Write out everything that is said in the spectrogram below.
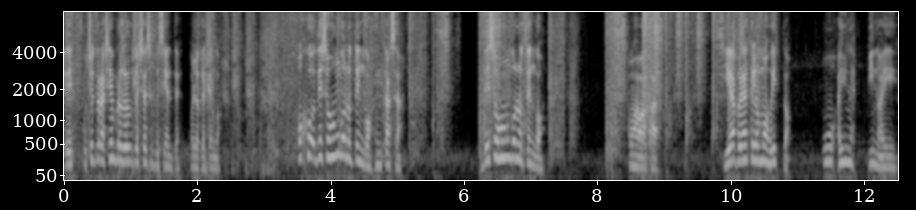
escuché otra gallina, pero creo que ya es suficiente con lo que tengo. Ojo, de esos hongos no tengo en casa. De esos hongos no tengo. Vamos a bajar. Y era la primera vez que lo hemos visto. Uh, hay un espino ahí.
